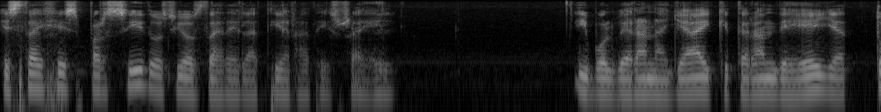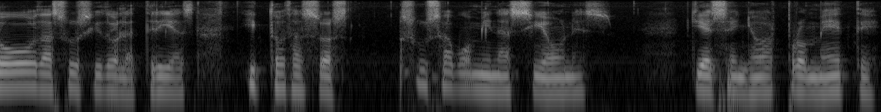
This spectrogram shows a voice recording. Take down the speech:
estáis esparcidos y os daré la tierra de Israel. Y volverán allá y quitarán de ella todas sus idolatrías y todas sus, sus abominaciones. Y el Señor promete,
